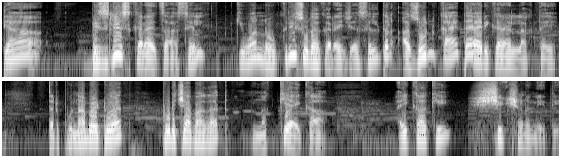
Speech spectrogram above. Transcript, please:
त्या बिझनेस करायचा असेल किंवा नोकरीसुद्धा करायची असेल तर अजून काय तयारी करायला लागते? तर पुन्हा भेटूयात. पुढच्या भागात नक्की ऐका. ऐका की शिक्षण नीती.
